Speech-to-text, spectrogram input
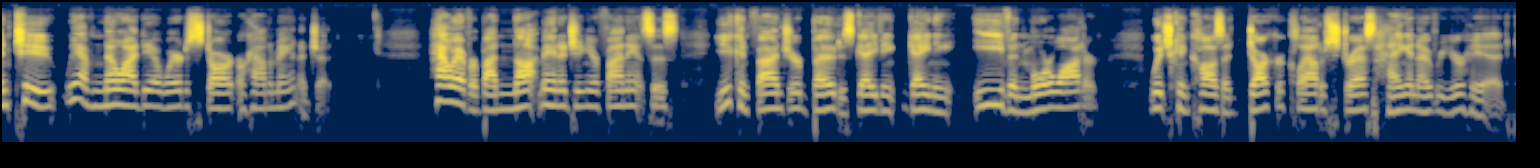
And two, we have no idea where to start or how to manage it. However, by not managing your finances, you can find your boat is gaining even more water which can cause a darker cloud of stress hanging over your head.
